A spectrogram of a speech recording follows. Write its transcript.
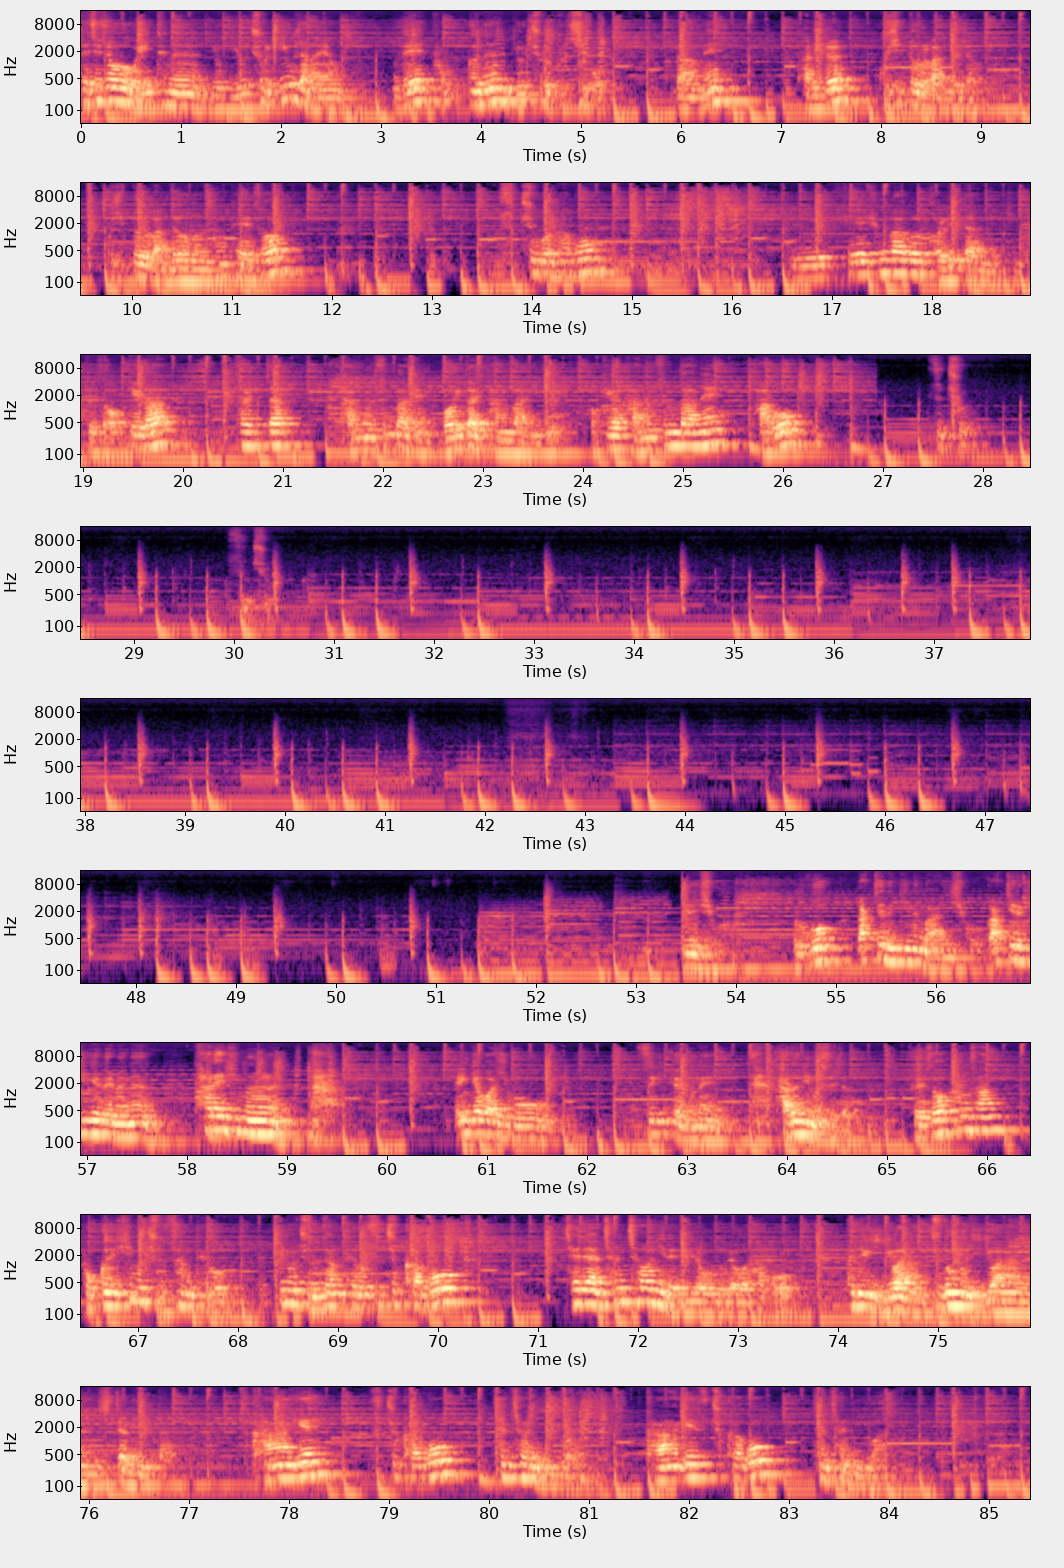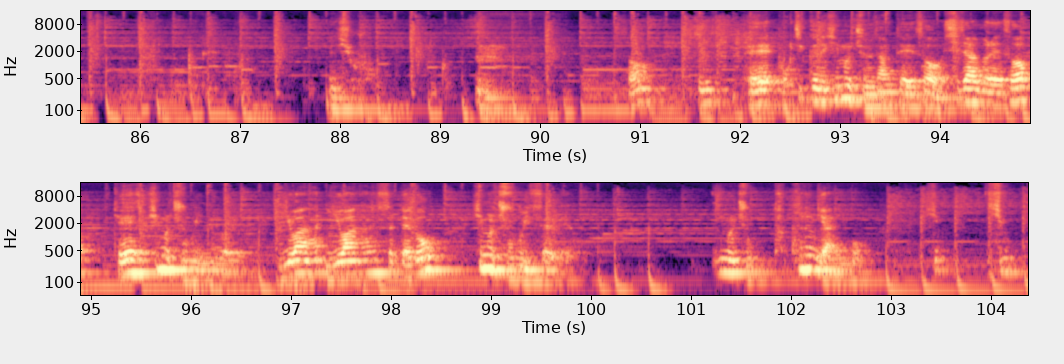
대체적으로 웨이트는 여기 요추를 띄우잖아요. 근데 복근은 요추를 붙이고 그 다음에 다리를 90도를 만들죠. 90도를 만들어 놓은 상태에서 수축을 하고 이렇게 흉곽을 걸린다는 느낌. 그래서 어깨가 살짝 닿는 순간에 머리까지 닿는 거 아니고 어깨가 닿는 순간에 바로. 수축. 이런 식으로. 그리고 깍지는 끼는 거 아니시고 깍지를 끼게 되면은 팔의 힘을 당겨가지고 쓰기 때문에 다른 힘을 쓰죠. 그래서 항상 복근에 힘을 준 상태로 힘을 준 상태로 수축하고 최대한 천천히 내리려고 노력을 하고 근육이 이완하는 주동근이 이완하는 시점입니다. 강하게 수축하고 천천히 이완. 강하게 수축하고 천천히 이완. 이런 식으로. 그래서 배 복직근에 힘을 준 상태에서 시작을 해서 계속 힘을 주고 있는 거예요. 이완 이완 하셨을 때도 힘을 주고 있어야 돼요. 힘을 주탁 푸는 게 아니고 힘, 힘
